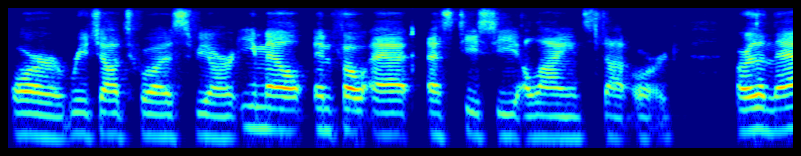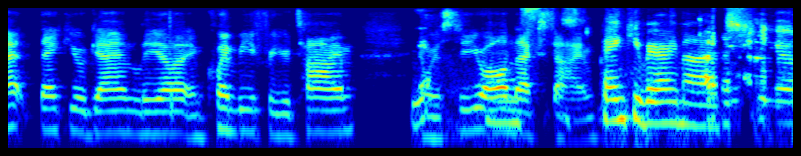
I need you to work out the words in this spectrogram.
or reach out to us via our email info at stcalliance.org. Other than that, thank you again, Leah and Quenby, for your time. And we'll see you all next time. Thank you very much. Thank you.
